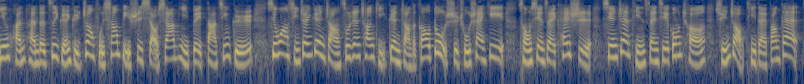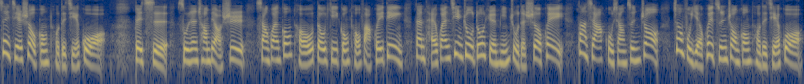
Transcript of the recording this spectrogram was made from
因环团的资源与政府相比是小虾米对大金鱼。希望行政院长苏贞昌以院长的高度示出善意，从现在开始先暂停三阶工程，寻找替代方案，再接受。受公投的结果，对此苏仁昌表示，相关公投都依公投法规定，但台湾进入多元民主的社会，大家互相尊重，政府也会尊重公投的结果。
